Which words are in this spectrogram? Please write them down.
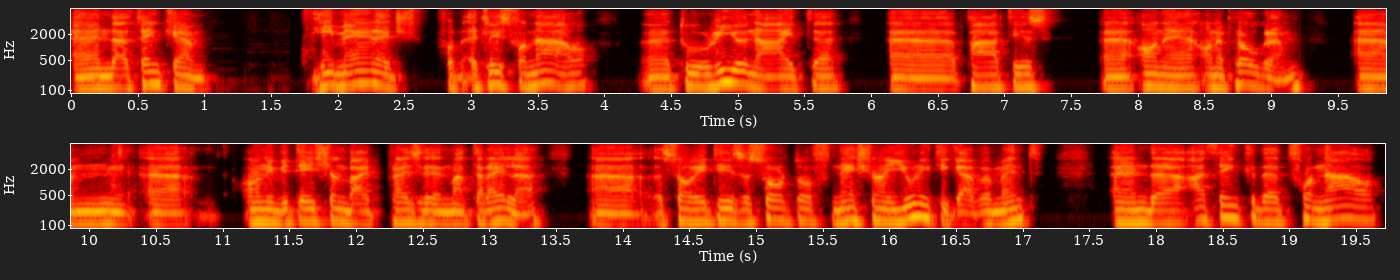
And I think um, he managed, for, at least for now, uh, to reunite uh, uh, parties on a on a program um, on invitation by President Mattarella. so it is a sort of national unity government, and uh, I think that for now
